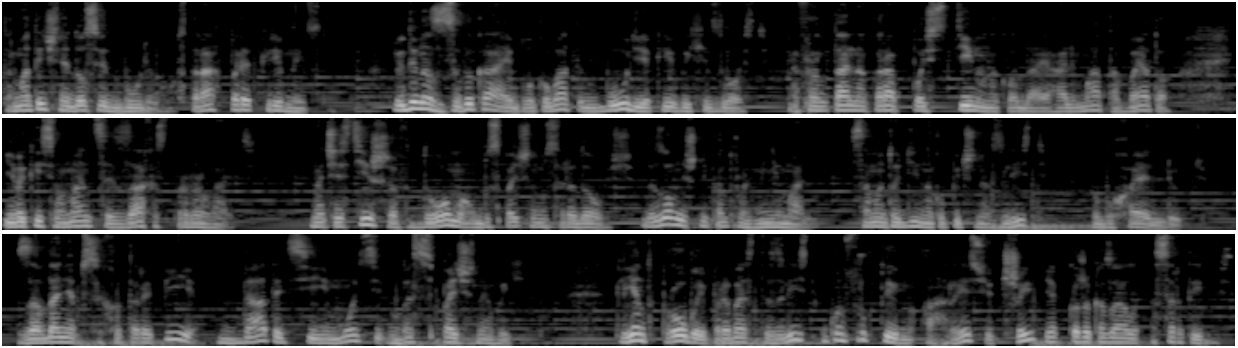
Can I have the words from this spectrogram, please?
травматичний досвід булінгу, страх перед керівництвом. Людина звикає блокувати будь-який вихід злості. Префронтальна кора постійно накладає гальма та вето, і в якийсь момент цей захист проривається. Найчастіше вдома у безпечному середовищі, де зовнішній контроль мінімальний. Саме тоді накопичена злість вибухає люттю. Завдання психотерапії дати цій емоції безпечний вихід. Клієнт пробує перевести злість у конструктивну агресію чи, як вже казали, асертивність.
